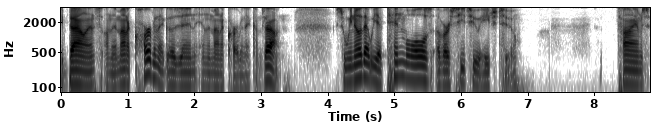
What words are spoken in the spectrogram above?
a balance on the amount of carbon that goes in and the amount of carbon that comes out. So we know that we have 10 moles of our C2H2 times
